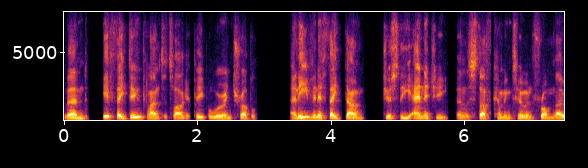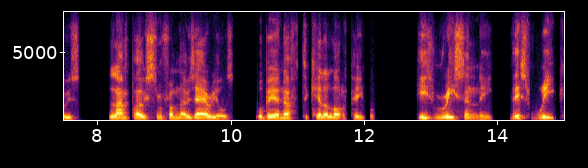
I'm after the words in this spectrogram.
Then, if they do plan to target people, we're in trouble. And even if they don't, just the energy and the stuff coming to and from those lampposts and from those aerials will be enough to kill a lot of people. He's recently, this week,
